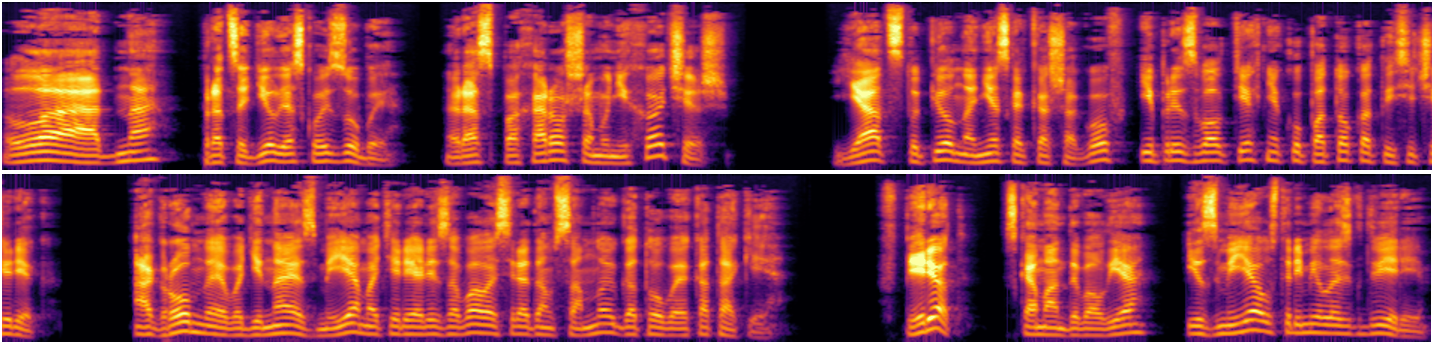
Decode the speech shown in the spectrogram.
«Ладно», — процедил я сквозь зубы. Раз по-хорошему не хочешь...» Я отступил на несколько шагов и призвал технику потока тысячи рек. Огромная водяная змея материализовалась рядом со мной, готовая к атаке. «Вперед!» – скомандовал я, и змея устремилась к двери.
